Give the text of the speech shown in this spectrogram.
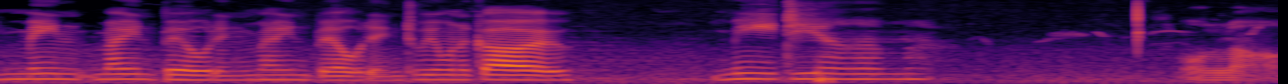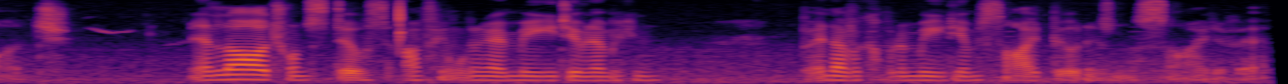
Main main building, main building. Do we want to go medium or large? A large one still. I think we're gonna go medium, and then we can put another couple of medium side buildings on the side of it.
